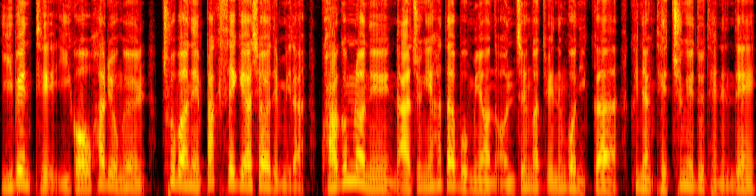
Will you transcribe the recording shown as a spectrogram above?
이벤트 이거 활용을 초반에 빡세게 하셔야 됩니다. 과금러는 나중에 하다 보면 언젠가 되는 거니까 그냥 대충 해도 되는데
